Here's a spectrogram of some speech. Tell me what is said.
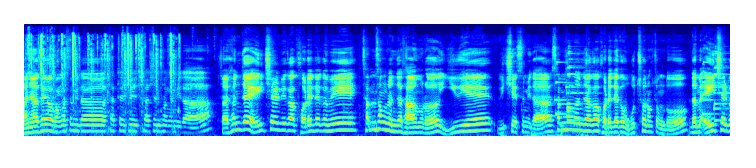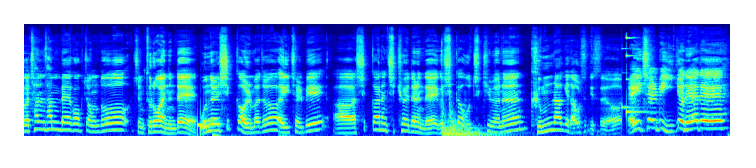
안녕하세요. 반갑습니다. 차태신 차신성입니다. 자, 현재 HLB가 거래대금이 삼성전자 다음으로 2위에 위치했습니다. 삼성전자가 거래대금 5천억 정도, 그 다음에 HLB가 1,300억 정도 지금 들어와 있는데, 오늘 시가 얼마죠? HLB? 아, 시가는 지켜야 되는데, 이거 시가 못 지키면은 급락이 나올 수도 있어요. HLB 이겨내야 돼!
